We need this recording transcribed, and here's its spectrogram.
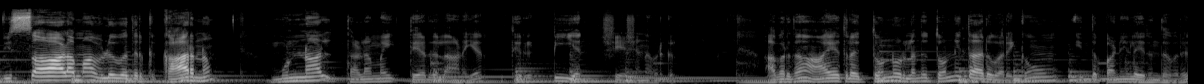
விசாலமாக விழுவதற்கு காரணம் முன்னாள் தலைமை தேர்தல் ஆணையர் திரு டி என் சேஷன் அவர்கள். அவர் தான் ஆயிரத்தி தொள்ளாயிரத்தி தொண்ணூறுலேருந்து தொண்ணூத்தாறு வரைக்கும் இந்த பணியில் இருந்தவர்.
